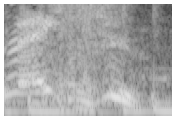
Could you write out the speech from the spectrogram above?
Race!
